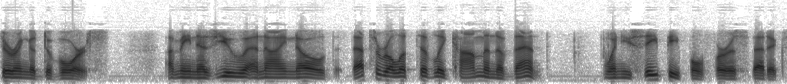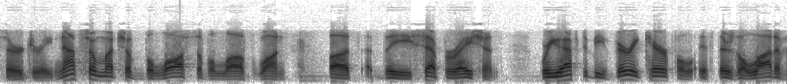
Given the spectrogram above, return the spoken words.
during a divorce. I mean, as you and I know, that's a relatively common event when you see people for aesthetic surgery. Not so much of the loss of a loved one, but the separation, where you have to be very careful if there's a lot of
